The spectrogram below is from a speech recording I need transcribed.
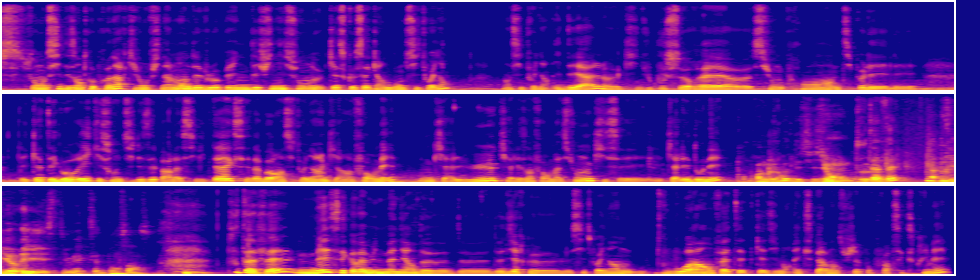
ce sont aussi des entrepreneurs qui vont finalement développer une définition de qu'est-ce que c'est qu'un bon citoyen, un citoyen idéal, euh, qui du coup serait, euh, si on prend un petit peu les, les, catégories qui sont utilisées par la Civitech, c'est d'abord un citoyen qui a informé, donc qui a lu, qui a les informations, qui, sait, qui a les données. Pour prendre de bonnes décisions, on peut Tout à fait. a priori estimer que c'est de bon sens. Tout à fait, mais c'est quand même une manière de, de, de, dire que le citoyen doit en fait être quasiment expert d'un sujet pour pouvoir s'exprimer.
